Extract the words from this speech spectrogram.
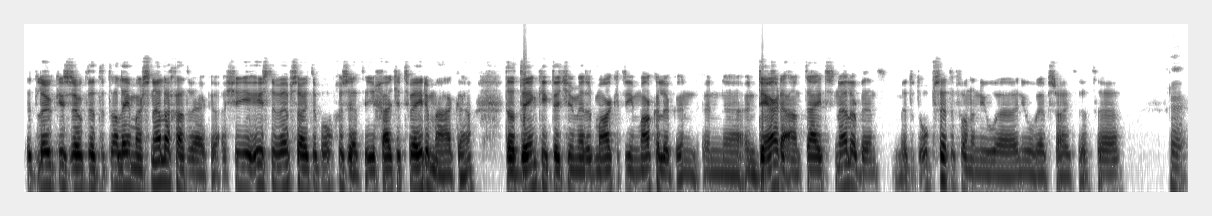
Het leuke is ook dat het alleen maar sneller gaat werken. Als je je eerste website hebt opgezet en je gaat je tweede maken, dan denk ik dat je met het marketing makkelijk een, een, eh, een derde aan tijd sneller bent met het opzetten van een nieuwe, nieuwe website. Dat, uh, ja.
